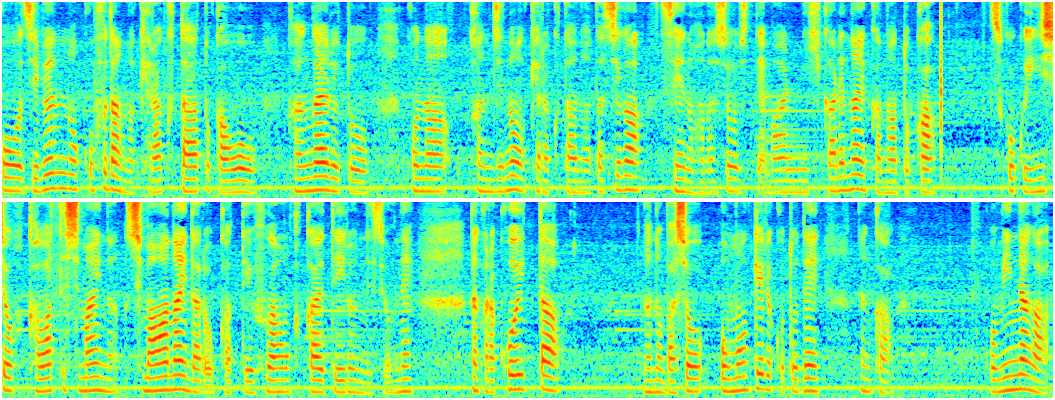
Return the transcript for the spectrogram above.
こう自分のこう普段のキャラクターとかを考えるとこんな感じのキャラクターの私が性の話をして周りに惹かれないかなとかすごく印象が変わってしまいなしまわないだろうかっていう不安を抱えているんですよね。だからこういったあの場所を設けることでなんかこうみんなが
